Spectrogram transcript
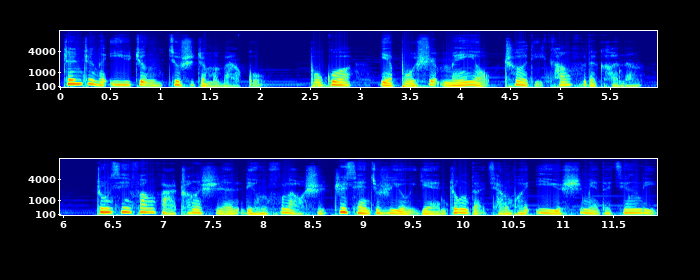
真正的抑郁症就是这么顽固。不过，也不是没有彻底康复的可能。中心方法创始人李洪福老师之前就是有严重的强迫抑郁失眠的经历，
